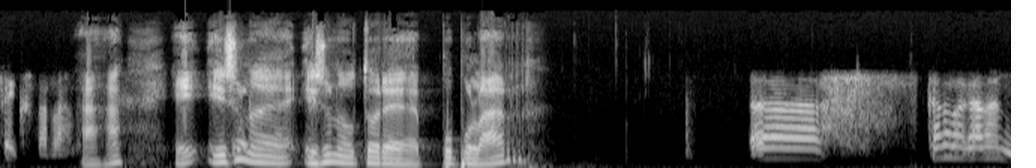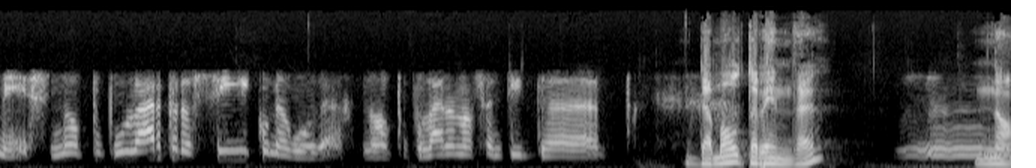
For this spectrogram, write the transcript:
Sex Barral. Ah, eh, és, una, és una autora popular? Uh, cada vegada més, no popular, però sí coneguda. No popular en el sentit de... De molta venda? Mm, No.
